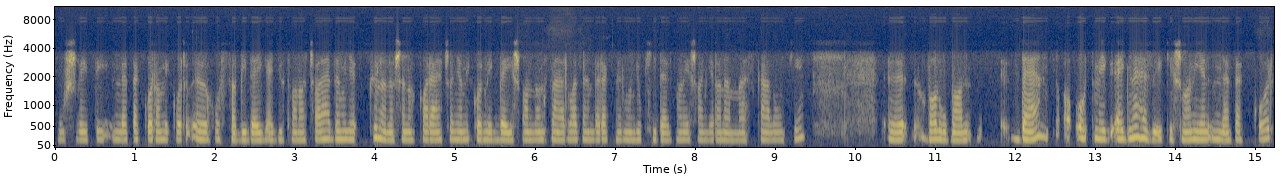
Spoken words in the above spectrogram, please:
húsvéti ünnepekkor, amikor ö, hosszabb ideig együtt van a család, de ugye különösen a karácsony, amikor még be is vannak zárva az emberek, mert mondjuk hideg van, és annyira nem mászkálunk ki. Ö, valóban, de ott még egy nehezék is van ilyen ünnepekkor,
